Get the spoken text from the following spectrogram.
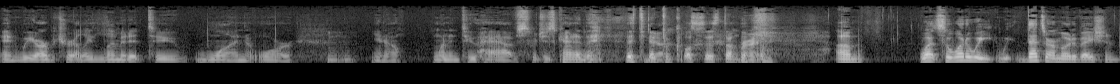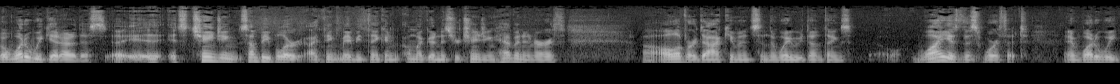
and we arbitrarily limit it to one or, Mm-hmm. you know, one and two halves, which is kind of the, the typical system. Right. What? So what do we, we? That's our motivation. But what do we get out of this? Uh, it, it's changing. Some people are, I think, maybe thinking, "Oh my goodness, you're changing heaven and earth." Uh, all of our documents and the way we've done things. Why is this worth it? And what do we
